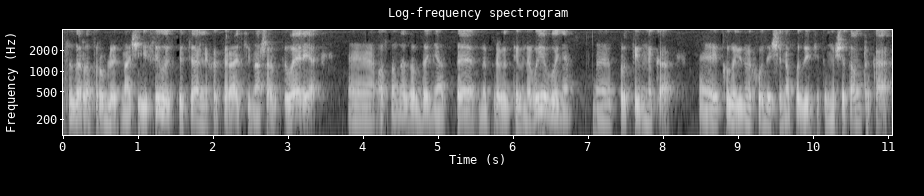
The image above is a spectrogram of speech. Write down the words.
Це зараз роблять наші і сили спеціальних операцій, наша артилерія. Е, Основне завдання це не превентивне виявлення е, противника, е, коли він виходить ще на позиції, тому що там така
